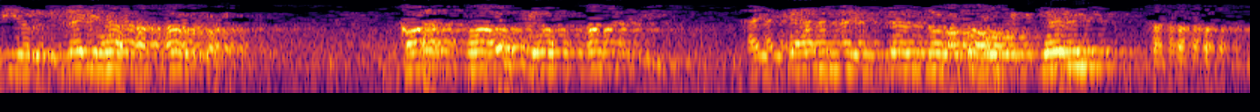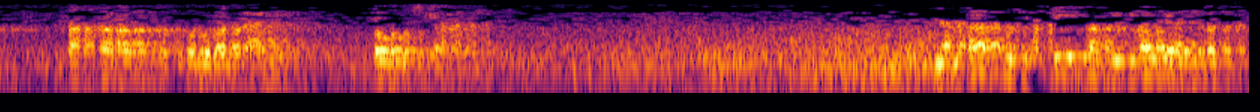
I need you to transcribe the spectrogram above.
في رجليها فخر. قال فعكرت قدمي أي كان الإنسان ضربه بالسيف فسقط. فخرجت قرورا عليه اغشي عليه. لم تكن حقيقة في قول أبي بكر.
